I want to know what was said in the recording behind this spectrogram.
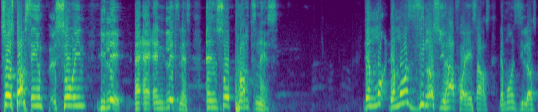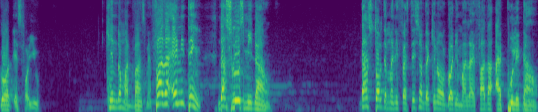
So stop saying sowing delay and, and, and lateness and so promptness. The more the more zealous you have for his house, the more zealous God is for you. Kingdom advancement. Father, anything that slows me down, that stops the manifestation of the kingdom of God in my life, Father, I pull it down.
